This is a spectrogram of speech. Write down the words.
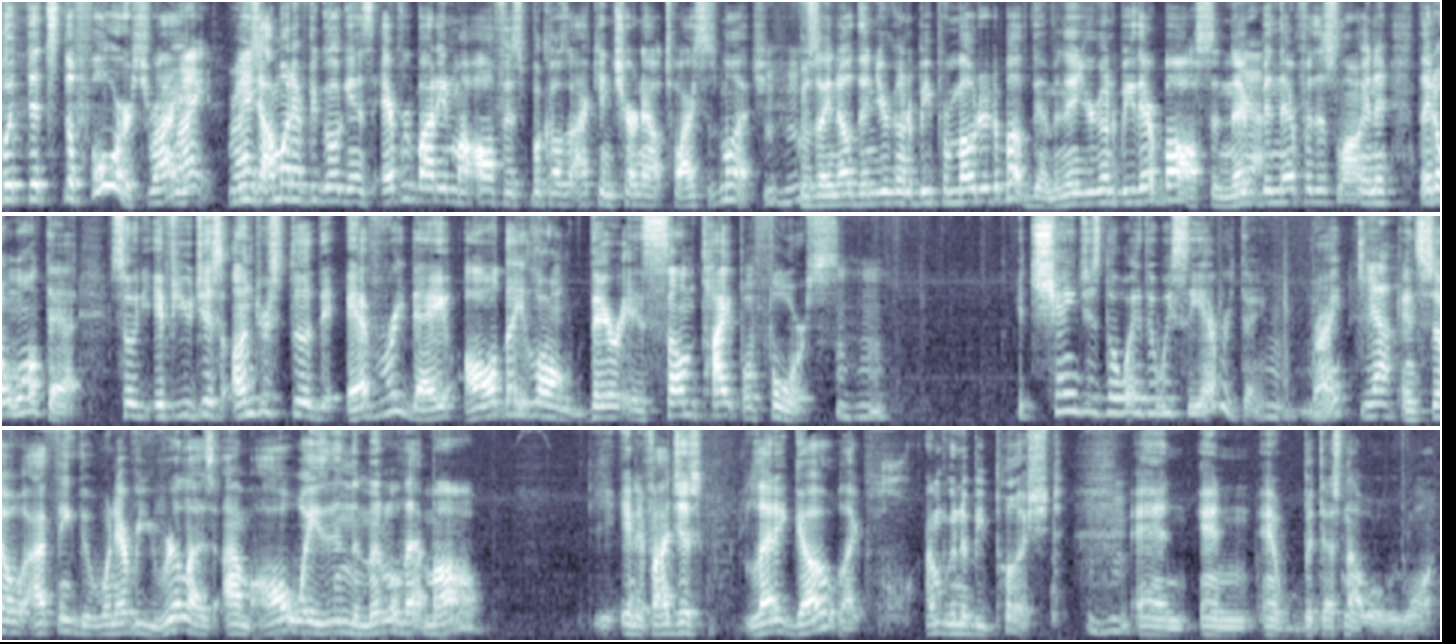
but that's the force, right? Right, Means right. I'm gonna have to go against everybody in my office because I can churn out twice as much. Mm-hmm. Because they know then you're going to be promoted above them, and then you're going to be their boss, and they've Yeah. been there for this long, and they- don't want that. So if you just understood that every day, all day long, there is some type of force. It changes the way that we see everything, right? Mm-hmm. Yeah. And so I think that whenever you realize I'm always in the middle of that mob, and if I just let it go, like I'm going to be pushed, and and and but that's not what we want.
